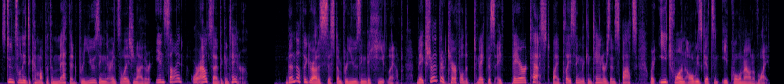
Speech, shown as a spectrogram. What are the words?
Students will need to come up with a method for using their insulation either inside or outside the container. Then they'll figure out a system for using the heat lamp. Make sure that they're careful to, to, make this a fair test by placing the containers in spots where each one always gets an equal amount of light.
